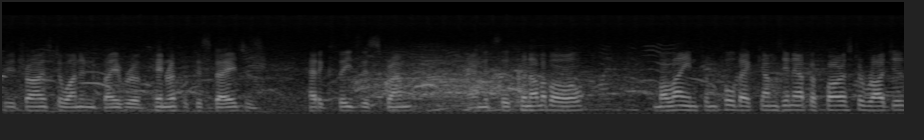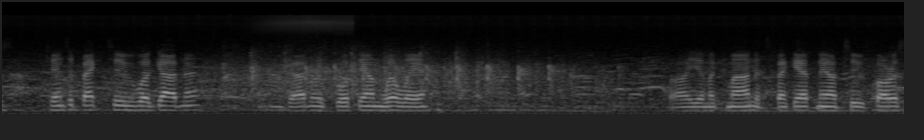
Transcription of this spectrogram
Two tries to one in favour of Penrith at this stage as Haddock feeds this scrum. And it's a Cronulla ball. Mullane from fullback comes in out to Forrester Rogers. Turns it back to uh, Gardner. And Gardner is brought down well there by uh, McMahon. It's back out now to Forrest.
